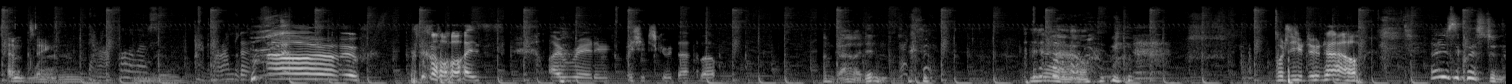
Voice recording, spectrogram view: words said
Tempting. There are followers. And there are. No. Oh, I, I really wish you'd screwed that up. I'm glad I didn't. now, What do you do now? that is the question:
